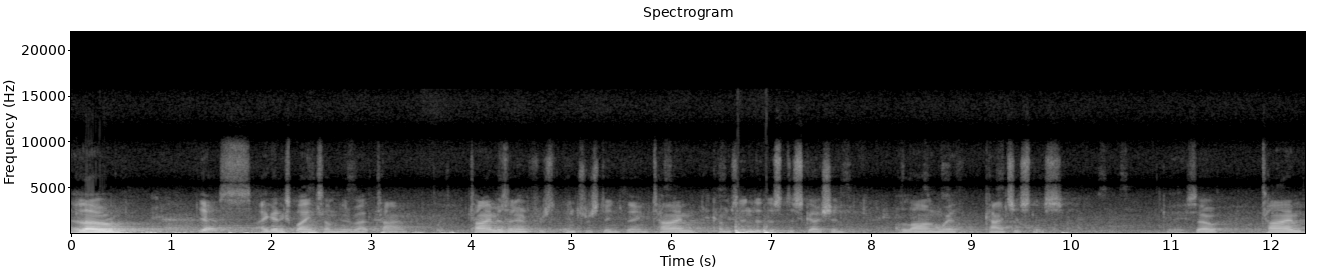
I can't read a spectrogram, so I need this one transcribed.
Hello? Yes, I can explain something about time. Time is an inter- interesting thing. Time comes into this discussion along with consciousness. Okay, so time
